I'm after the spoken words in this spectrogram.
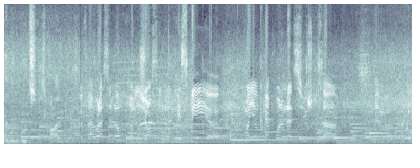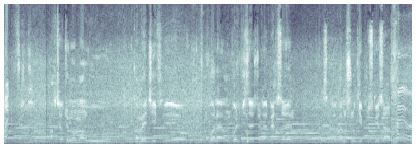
Des moon boots, c'est pareil. Enfin voilà, c'est leur religion, c'est leur respect. euh, moi, il n'y a aucun problème là-dessus. Je trouve ça même pas correct ce qu'il dit. À partir du moment où, comme elle dit, c'est- on voit, la- on voit le visage de la personne, ça va pas me choquer plus que ça. Après, euh,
